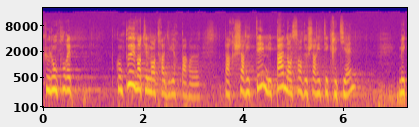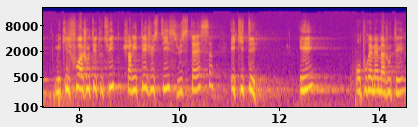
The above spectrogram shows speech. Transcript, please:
que l'on pourrait qu'on peut éventuellement traduire par, euh, par charité, mais pas dans le sens de charité chrétienne, mais, mais qu'il faut ajouter tout de suite charité, justice, justesse, équité et on pourrait même ajouter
